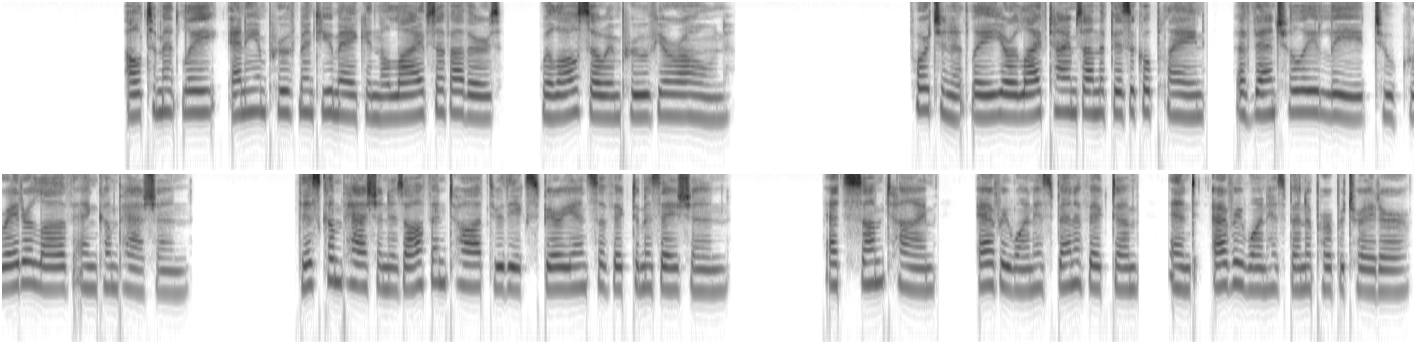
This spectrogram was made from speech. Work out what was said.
Ultimately, any improvement you make in the lives of others will also improve your own. Fortunately, your lifetimes on the physical plane eventually lead to greater love and compassion. This compassion is often taught through the experience of victimization. At some time, everyone has been a victim and everyone has been a perpetrator.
